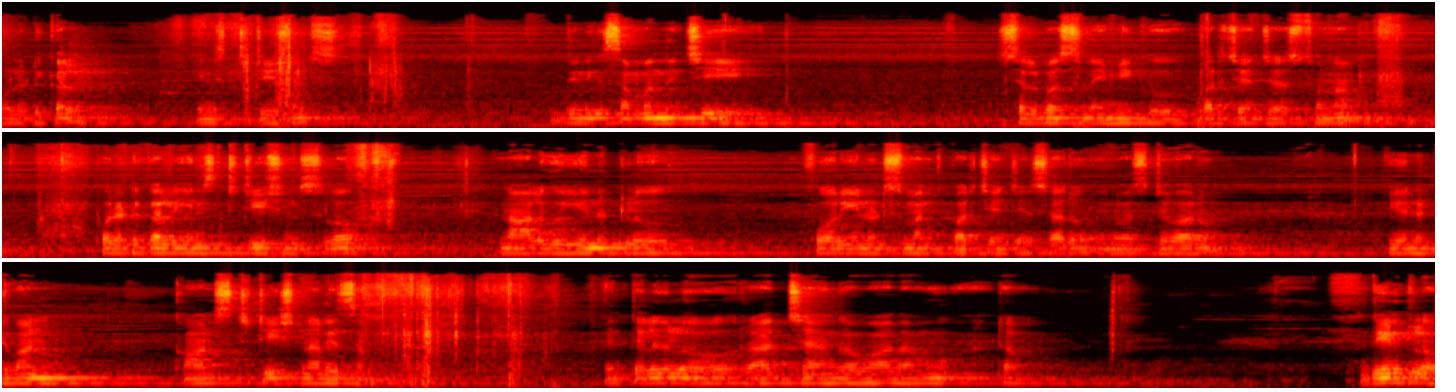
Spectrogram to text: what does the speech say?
Political institutions దీనికి సంబంధించి సిలబస్ని మీకు పరిచయం చేస్తున్నా. పొలిటికల్ ఇన్స్టిట్యూషన్స్లో నాలుగు యూనిట్లు ఫోర్ యూనిట్స్ మనకి పరిచయం చేశారు యూనివర్సిటీ వారు. యూనిట్ వన్ కాన్స్టిట్యూషనలిజం తెలుగులో రాజ్యాంగవాదము అంటాం. దీంట్లో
